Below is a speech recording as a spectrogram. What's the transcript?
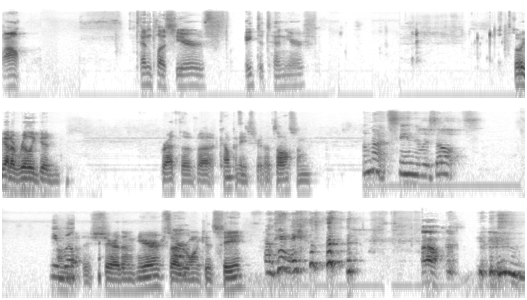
Wow. 10 plus years, 8 to 10 years. So we got a really good breadth of uh, companies here. That's awesome. I'm not seeing the results. You I'm will. about to share them here so Oh. everyone can see. Okay. Oh,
